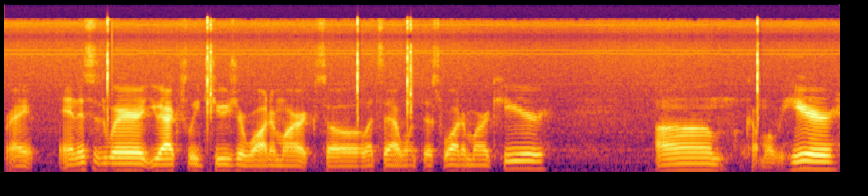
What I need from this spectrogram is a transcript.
Right and this is where you actually choose your watermark so let's say I want this watermark here. Um, come over here.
